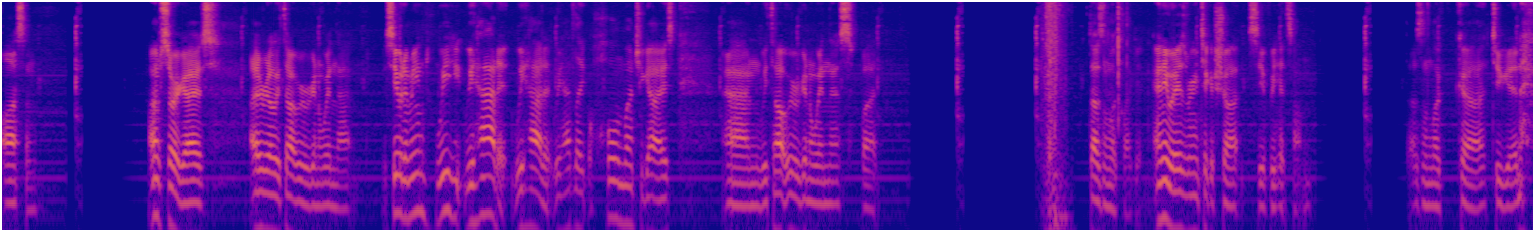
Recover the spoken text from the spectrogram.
awesome. I'm sorry, guys. I really thought we were gonna win that. You see what I mean? We we had it. We had it. We had like a whole bunch of guys, and we thought we were gonna win this, but doesn't look like it. Anyways, we're gonna take a shot, see if we hit something. Doesn't look uh, too good.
